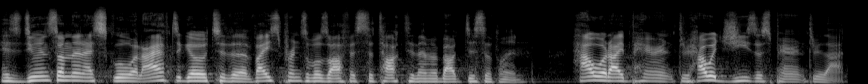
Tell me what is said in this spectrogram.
is doing something at school and I have to go to the vice principal's office to talk to them about discipline? How would I parent through? How would Jesus parent through that?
